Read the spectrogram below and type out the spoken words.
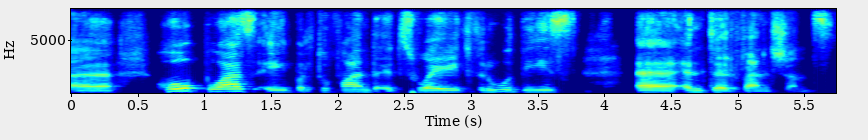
uh, hope was able to find its way through these uh, interventions.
